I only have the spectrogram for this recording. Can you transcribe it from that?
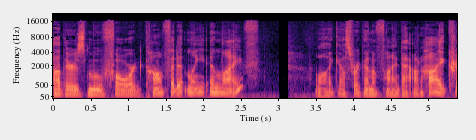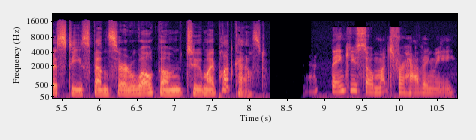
others move forward confidently in life? Well, I guess we're going to find out. Hi, Christy Spencer. Welcome to my podcast. Thank you so much for having me.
